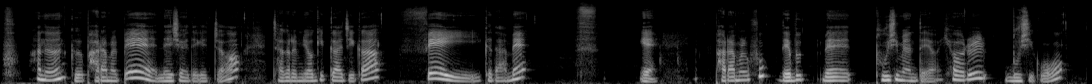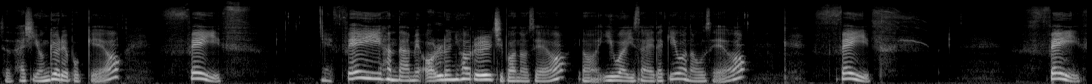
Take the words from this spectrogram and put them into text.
후 하는 그 바람을 빼내셔야 되겠죠. 자, 그럼 여기까지가 fay 그다음에 예. 바람을 훅 내부, 내 부시면 돼요. 혀를 무시고. 자, 다시 연결해 볼게요. faith. 예, fay 한 다음에 얼른 혀를 집어넣으세요. 어, 이와 이 사이에다 끼워 넣으세요. faith. faith.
